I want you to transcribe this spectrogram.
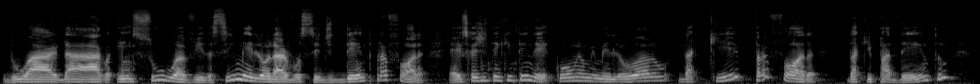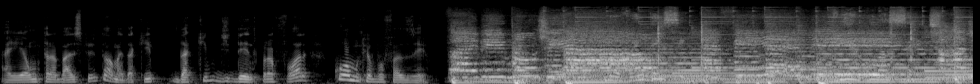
do ar, da água em sua vida, se melhorar você de dentro para fora. É isso que a gente tem que entender, como eu me melhoro daqui para fora, daqui para dentro, aí é um trabalho espiritual, mas daqui, daqui de dentro para fora, como que eu vou fazer? Vibe Mundial. 95 FM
